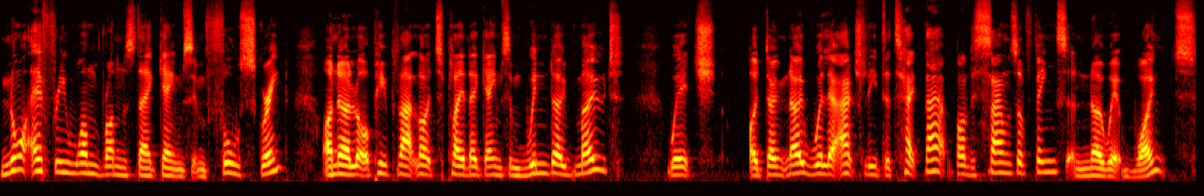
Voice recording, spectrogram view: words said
not everyone runs their games in full screen. I know a lot of people that like to play their games in windowed mode, which I don't know. Will it actually detect that? By the sounds of things, no, it won't.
